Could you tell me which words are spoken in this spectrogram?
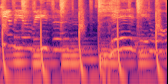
Give me a reason. To make me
